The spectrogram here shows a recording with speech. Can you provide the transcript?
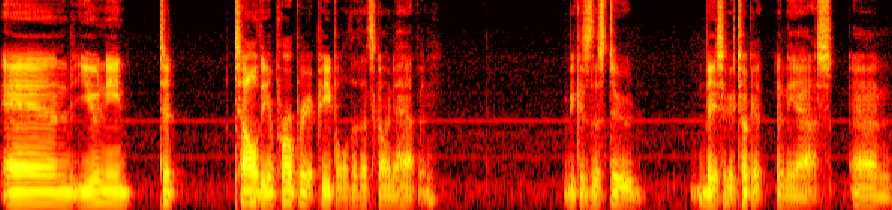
And you need to tell the appropriate people that that's going to happen. Because this dude basically took it in the ass. And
